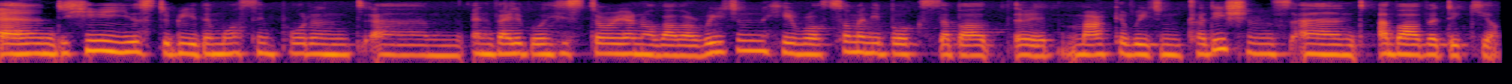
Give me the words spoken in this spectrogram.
and he used to be the most important um, and valuable historian of our region. He wrote so many books about the Marche region traditions and about Verdicchio.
